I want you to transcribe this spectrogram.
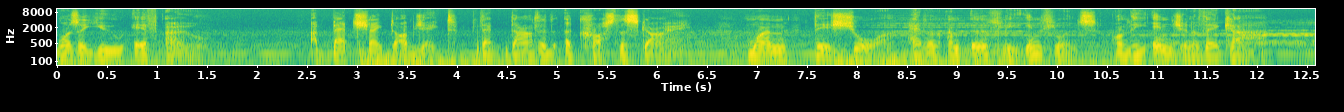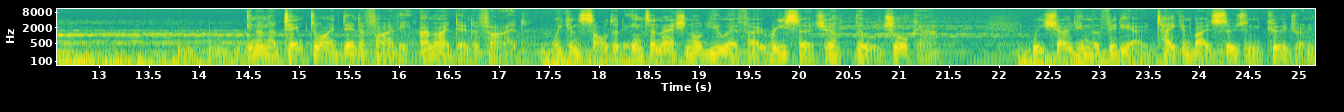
was a UFO. A bat-shaped object that darted across the sky. One they're sure had an unearthly influence on the engine of their car. In an attempt to identify the unidentified, we consulted international UFO researcher Bill Chalker. We showed him the video taken by Susan Kudrin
